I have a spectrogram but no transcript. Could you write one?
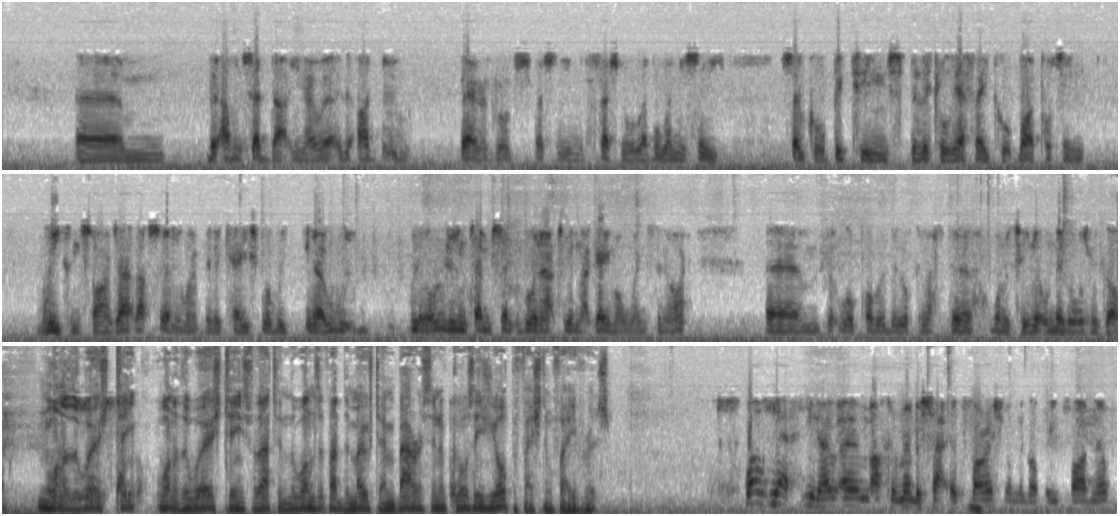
Um, but having said that, you know, uh, I do bear a grudge, especially in the professional level, when you see so-called big teams belittle the FA Cup by putting weakened sides out. That certainly won't be the case. Well, we, you know, we, we're 110 percent of going out to win that game on Wednesday night. Um, but we'll probably be looking after one or two little niggles we've got. One of the worst team, one of the worst teams for that, and the ones that've had the most embarrassing, of course, is your professional favourites. Well, yeah, you know, um, I can remember sat at Forest when they got beat 5 0.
